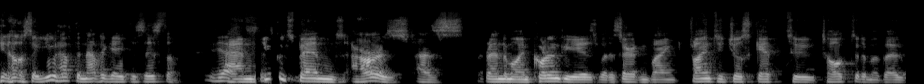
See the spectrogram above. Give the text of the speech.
You know, so you have to navigate the system. Yeah, and you could spend hours, as a friend of mine currently is with a certain bank, trying to just get to talk to them about,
